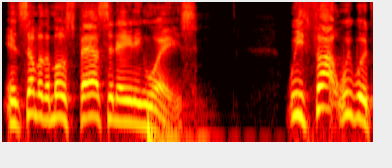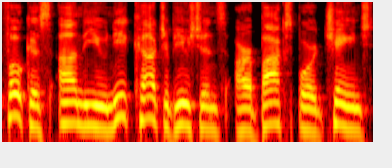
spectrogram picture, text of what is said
in some of the most fascinating ways. We thought we would focus on the unique contributions our box board changed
